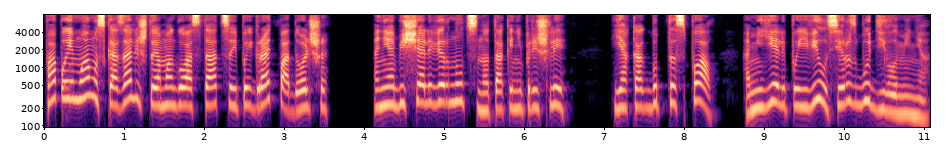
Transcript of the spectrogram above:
Папа и мама сказали, что я могу остаться и поиграть подольше. Они обещали вернуться, но так и не пришли. Я как будто спал, а Миеле появилась и разбудила меня.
